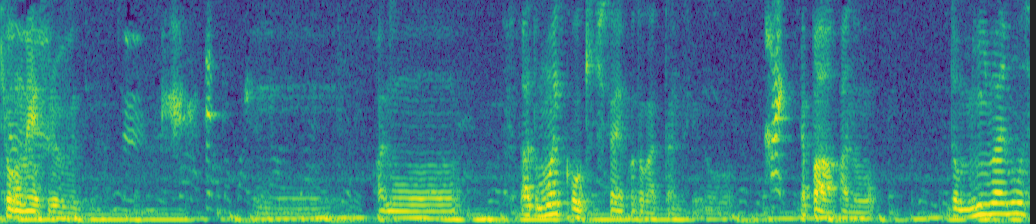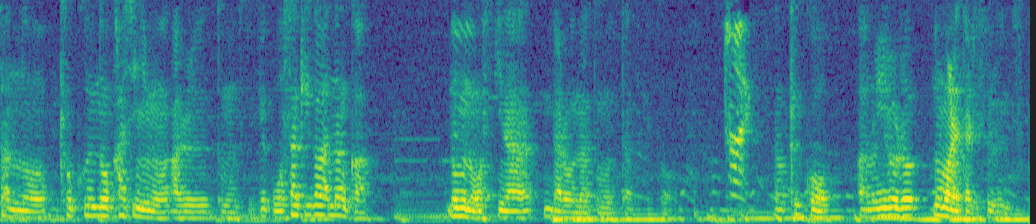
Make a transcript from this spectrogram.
共鳴する部分っていうのは。う。んえーあのーあともう一個お聞きしたいことがあったんですけどはい。やっぱあのとミーマイモーさんの曲の歌詞にもあると思うんですけど結構お酒がなんか飲むのお好きなんだろうなと思ったんですけどはい。結構あのいろいろ飲まれたりするんですか？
